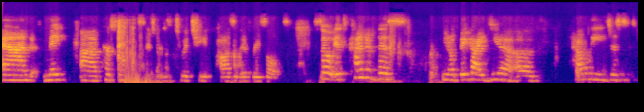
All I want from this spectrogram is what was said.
and make uh, personal decisions to achieve positive results. So it's kind of this, you know, big idea of how we just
